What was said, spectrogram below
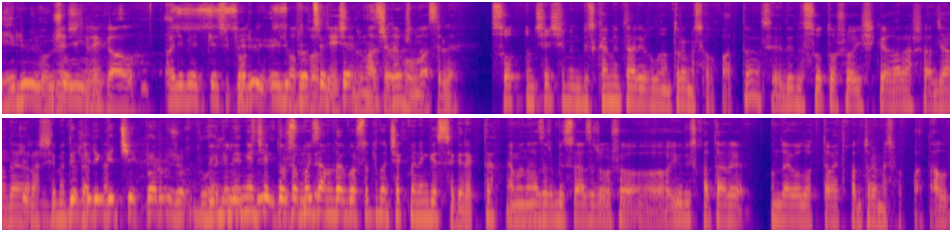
элүү бериш керек ал алимент кесип берүү элүү сотко тиешелүү проценттен маселе бул маселе соттун чечимин биз комментарий кылган туура эмес болуп калат да себеби сот ошо ишке караша жагдайга караша эметип атат да белгиленген чек барбы жокпу белгиленген чекти ошо мыйзамда көрсөтүлгөн чек менен кессе керек да анан азыр биз азыр ошо юрист катары мындай болот деп айткан туура эмес болуп калат ал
